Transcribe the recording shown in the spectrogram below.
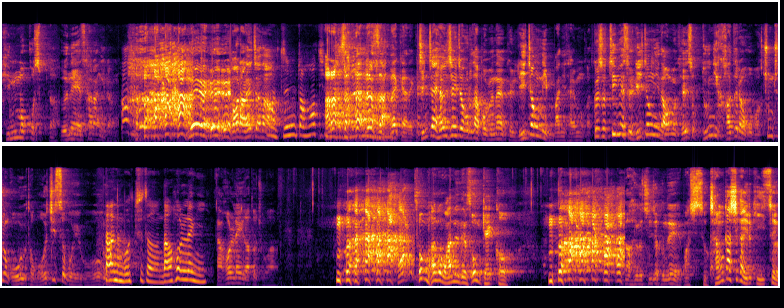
김 먹고 싶다. 은혜의 사랑이랑 왜말 안 했잖아. 아 진짜 하지 마. 알았어 알았어 안 할게 안 할게. 진짜 현실적으로 다 보면은 그 리정님 많이 닮은 것 같아. 그래서 TV에서 리정님 나오면 계속 눈이 가더라고. 막 춤추는 거 오, 더 멋있어 보이고. 나는 못 추잖아. 나 헐랭이. 나 헐레이가 더 좋아. 손 방금 왔는데 손 개커. 아 이거 진짜 근데 맛있어. 장가시가 이렇게 있어요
